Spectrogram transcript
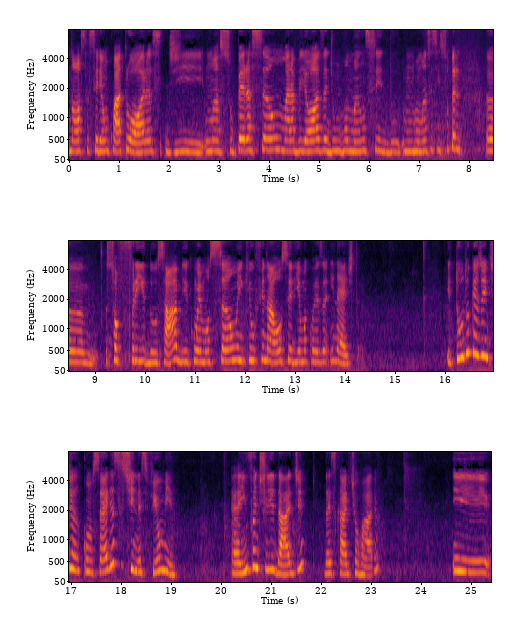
nossa, seriam quatro horas de uma superação maravilhosa, de um romance, do, um romance assim super uh, sofrido, sabe? Com emoção e que o final seria uma coisa inédita. E tudo que a gente consegue assistir nesse filme é infantilidade da Scarlett O'Hara e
